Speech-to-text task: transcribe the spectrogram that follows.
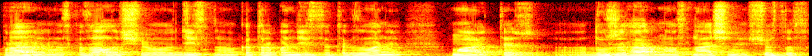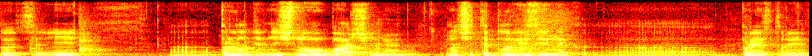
правильно ви сказали, що дійсно контрабандисти, так звані, мають теж е, дуже гарне оснащення, що стосується і е, приладів нічного бачення, значить, тепловізійних е, пристроїв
